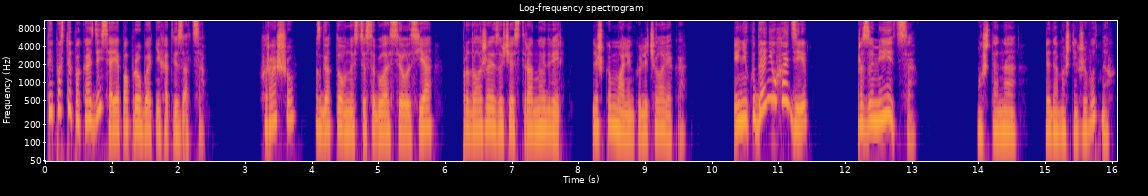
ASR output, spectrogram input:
Ты постой пока здесь, а я попробую от них отвязаться». «Хорошо», — с готовностью согласилась я, — продолжая изучать странную дверь, слишком маленькую для человека. «И никуда не уходи!» «Разумеется!» «Может, она для домашних животных?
